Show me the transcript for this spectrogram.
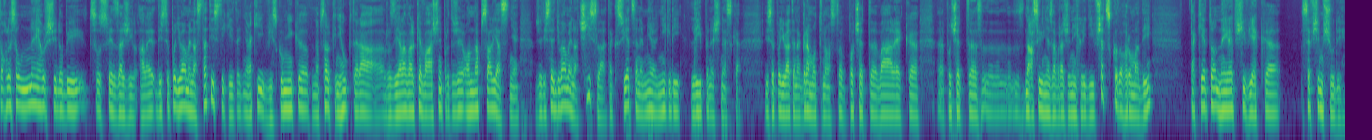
tohle jsou nejhorší doby, co svět zažil. Ale když se podíváme na statistiky, teď nějaký výzkumník napsal knihu, která rozdělala velké vášně, protože on napsal jasně, že když se díváme na čísla, tak svět se neměl nikdy líp než dneska. Když se podíváte na gramotnost, počet válek, počet násilně zavražených lidí, všecko dohromady, tak je to nejlepší věk se vším všudy.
